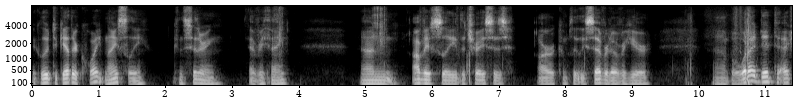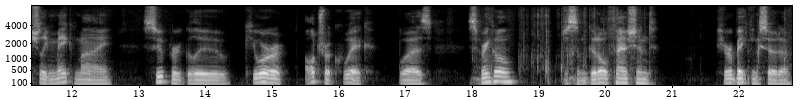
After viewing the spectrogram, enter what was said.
It glued together quite nicely, considering everything. And obviously the traces are completely severed over here uh, but what I did to actually make my super glue cure ultra quick was sprinkle just some good old-fashioned pure baking soda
